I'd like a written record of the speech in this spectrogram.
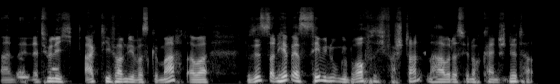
Äh, natürlich, aktiv haben die was gemacht, aber du sitzt dann, ich habe erst zehn Minuten gebraucht, bis ich verstanden habe, dass wir noch keinen Schnitt haben.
